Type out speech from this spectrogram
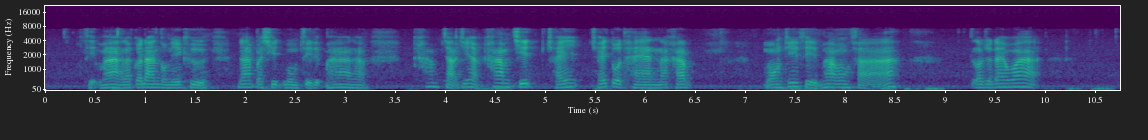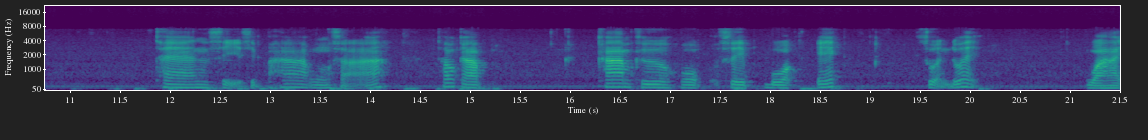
45 แล้วก็ด้านตรงนี้คือด้านประชิดมุม 45 นะครับ ข้ามจากที่จากข้ามชิดใช้ใช้ตัวแทนนะครับ มองที่ 45 องศา เราจะได้ว่า แทน 45 องศา เท่ากับ ข้ามคือ 60 บวก x ส่วนด้วย y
